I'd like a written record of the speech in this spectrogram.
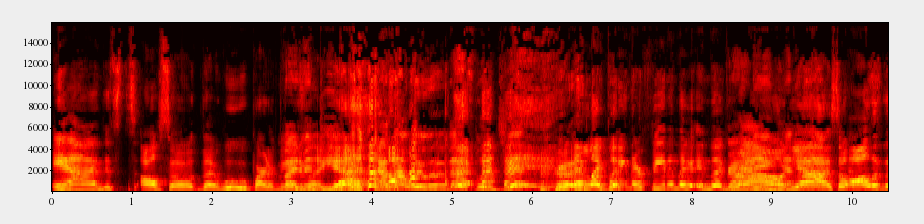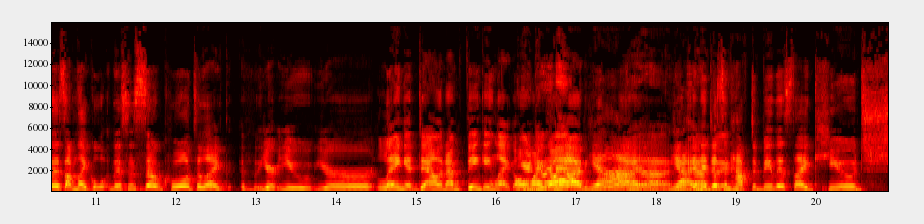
and it's also the woo woo part of me. Vitamin like, D. yeah. That's not woo woo. That's legit. and like putting their feet in the in the ground. Grounding, Yeah. So all of this, I'm like, this is so cool to like you're you you're laying it down, and I'm thinking like, oh You're my god, yeah, Yeah, yeah, and it doesn't have to be this like huge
